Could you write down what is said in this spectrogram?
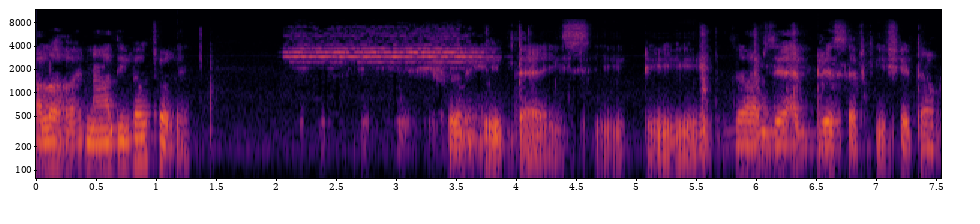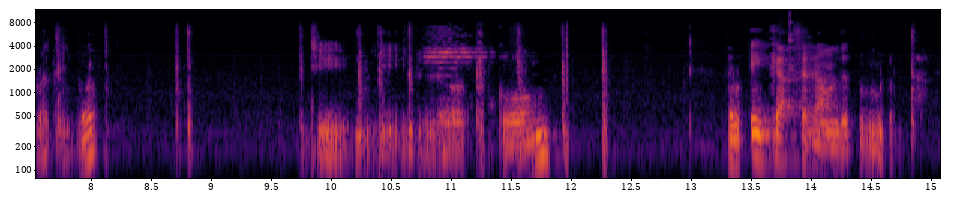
ভালো হয়, না দিলেও চলে। যার যে অ্যাড্রেস আর কি সেটা আমরা দিব। জিমেইল ডট কম এই ক্যাপচাটা আমাদের পূরণ করতে হবে।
